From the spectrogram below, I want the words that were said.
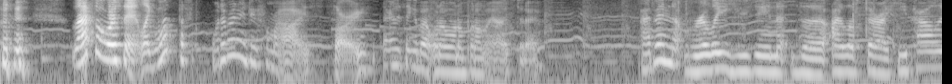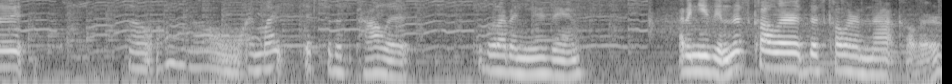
That's what we're saying. Like, what the? what am I gonna do for my eyes? Sorry, I gotta think about what I want to put on my eyes today. I've been really using the Iluvsarahii palette, so oh I don't know. I might stick to this palette. This is what I've been using. I've been using this color, this color, and that color.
